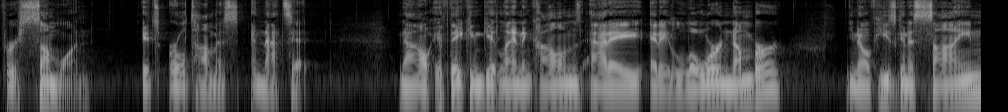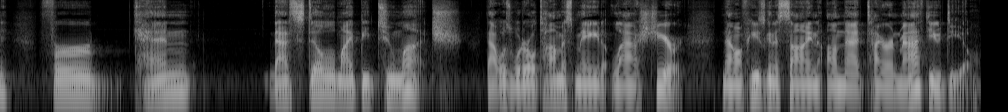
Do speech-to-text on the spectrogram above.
for someone, it's Earl Thomas, and that's it. Now, if they can get Landon Collins at a at a lower number, you know, if he's going to sign for 10, that still might be too much. That was what Earl Thomas made last year. Now, if he's going to sign on that Tyrann Mathieu deal,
